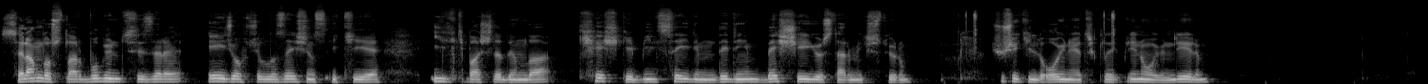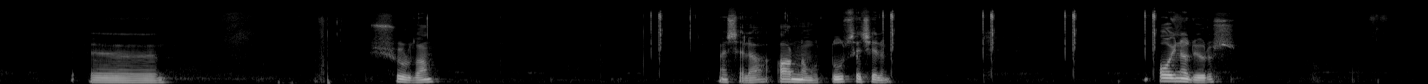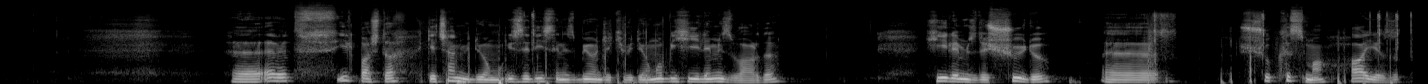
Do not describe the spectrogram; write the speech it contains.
Selam dostlar. Bugün sizlere Age of Civilizations 2'ye ilk başladığımda keşke bilseydim dediğim 5 şeyi göstermek istiyorum. Şu şekilde oyuna tıklayıp yeni oyun diyelim. Ee, şuradan mesela Arnavutluğu seçelim. Oyna diyoruz. Ee, evet, ilk başta geçen videomu izlediyseniz bir önceki videomu bir hilemiz vardı. Hilemiz de şuydu. Ee, şu kısma ha yazıp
